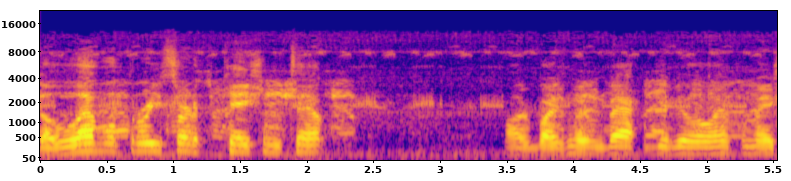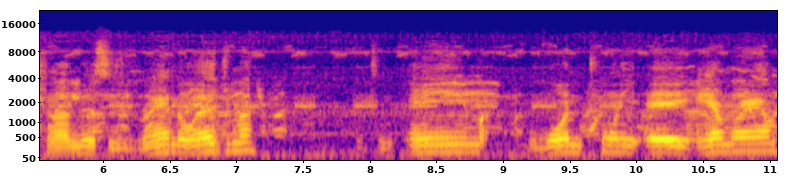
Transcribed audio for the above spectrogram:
The level three certification attempt. While everybody's moving back, I'll give you a little information on this. Is Randall Ejma. It's an AIM 120A AMRAAM.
